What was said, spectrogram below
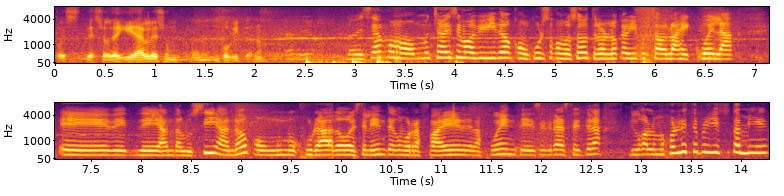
pues de eso, de guiarles un, un poquito, ¿no? Lo decía como muchas veces hemos vivido concursos con vosotros, ¿no? Que habéis cursado las escuelas eh, de, Andalucía, ¿no? Con unos jurados excelentes como Rafael de la Fuente, etcétera, etcétera. Digo, a lo mejor en este proyecto también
